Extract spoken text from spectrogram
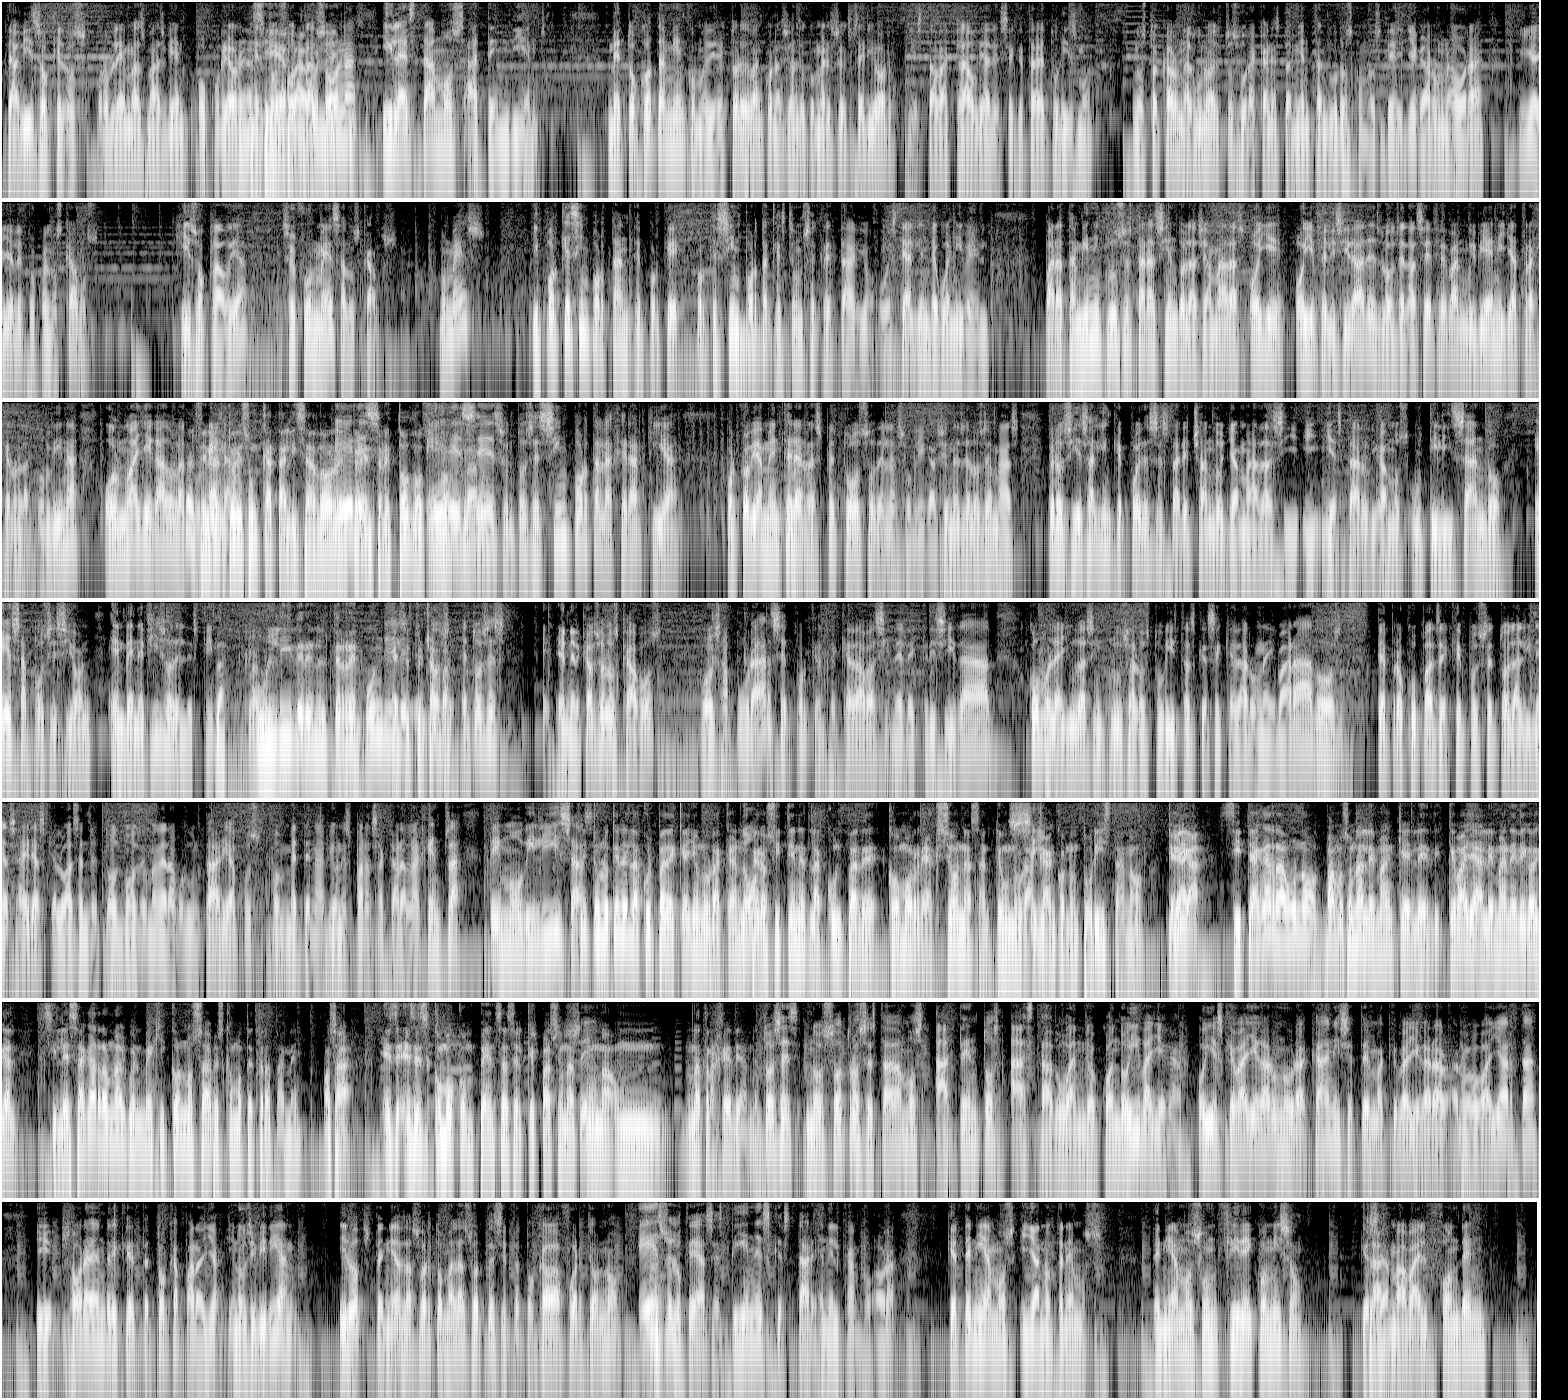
Te aviso que los problemas más bien ocurrieron En en la esta sierra o otra en zona X. y la estamos atendiendo. Me tocó también como director del Banco Nacional de Comercio Exterior y estaba Claudia de secretaria de Turismo. Nos tocaron algunos de estos huracanes también tan duros como los que llegaron ahora y a ella le tocó en Los Cabos. ¿Qué hizo Claudia? Se fue un mes a Los Cabos. Un mes. ¿Y por qué es importante? Porque, porque sí importa que esté un secretario o esté alguien de buen nivel para también incluso estar haciendo las llamadas. Oye, oye, felicidades, los de la CFE van muy bien y ya trajeron la turbina o no ha llegado la Al turbina. final tú eres un catalizador entre, Eres- entre todos, ¿no? Eres Claro. eso, entonces sí importa la jerarquía, porque obviamente Claro. eres respetuoso de las obligaciones de los demás, pero sí es alguien que puedes estar echando llamadas y, y- y estar, digamos, utilizando esa posición en beneficio del destino. Un líder en el terreno. Un dealer- es entonces, entonces, en el caso de los cabos, pues apurarse porque te quedabas sin electricidad, cómo le ayudas incluso a los turistas que se quedaron ahí varados, te preocupas de que pues de todas las líneas aéreas que lo hacen de todos modos de manera voluntaria, pues meten aviones para sacar a la gente, o sea, te movilizas. Sí, tú no tienes la culpa de que haya un huracán, No. pero sí tienes la culpa de cómo reaccionas ante un Sí. huracán con un turista, ¿no? Que Ya. diga, si te agarra uno, vamos, un alemán que, le- que vaya a Alemania y diga, oigan, si les agarra un algo en México, no sabes cómo te tratan, ¿eh? O sea, ese, ese es cómo compensas el que pase una, Sí. una, un- una tragedia, ¿no? Entonces, nosotros estábamos atentos hasta cuando, cuando iba a llegar. Oye, es que va a llegar un huracán y se tema que va a llegar a, a Nuevo Vallarta. Y pues ahora, Enrique, te toca para allá. Y nos dividían. Y luego pues, tenías la suerte o mala suerte si te tocaba fuerte o no. Eso es lo que haces. Tienes que estar en el campo. Ahora, ¿qué teníamos? Y ya no tenemos. Teníamos un fideicomiso que se llamaba el Fonden.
